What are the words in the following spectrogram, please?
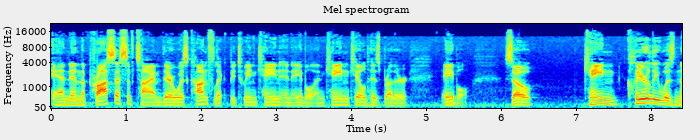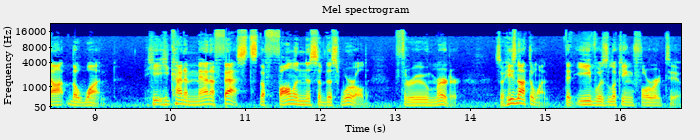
And in the process of time, there was conflict between Cain and Abel, and Cain killed his brother Abel. So Cain clearly was not the one. He, he kind of manifests the fallenness of this world through murder. So he's not the one that Eve was looking forward to.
